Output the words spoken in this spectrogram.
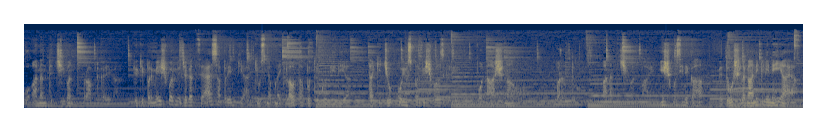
वो अनंत जीवन प्राप्त करेगा। क्योंकि परमेश्वर ने जगत से ऐसा प्रेम किया कि उसने अपना इकलौता पुत्र को दे दिया, ताकि जो कोई उस पर विश्वास करे, वो नाश ना हो, परंतु अनंत जीवन पाए। यीशु मसीह ने कहा, मैं दोष लगाने के लिए नहीं आया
